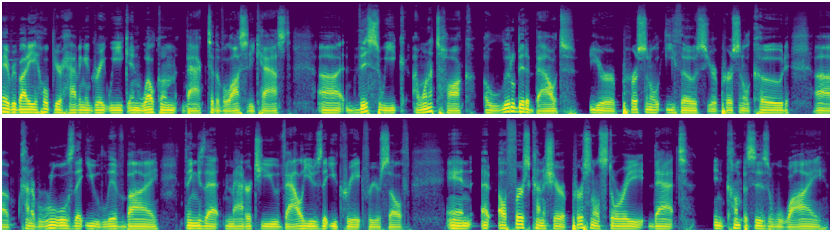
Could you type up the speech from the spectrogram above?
Hey, everybody. Hope you're having a great week and welcome back to the Velocity Cast. Uh, this week, I want to talk a little bit about your personal ethos, your personal code, uh, kind of rules that you live by, things that matter to you, values that you create for yourself. And uh, I'll first kind of share a personal story that encompasses why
